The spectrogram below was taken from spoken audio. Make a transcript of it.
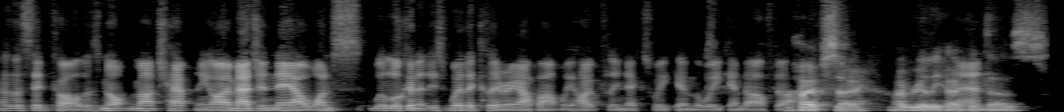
as I said, Kyle, there's not much happening. I imagine now, once we're looking at this weather clearing up, aren't we? Hopefully next weekend, the weekend after. I hope so. I really hope and it does.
